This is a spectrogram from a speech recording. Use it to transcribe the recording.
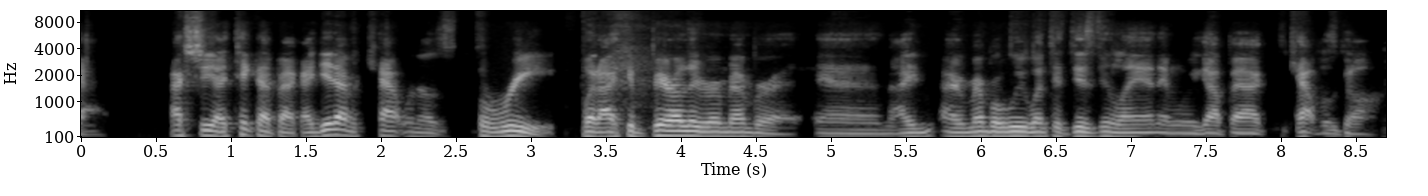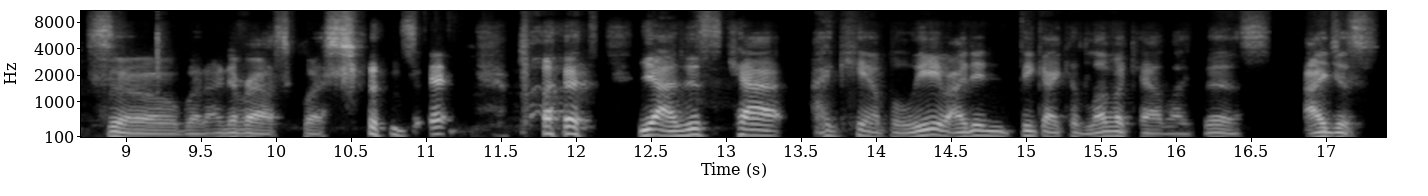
cat. Actually, I take that back. I did have a cat when I was three, but I could barely remember it. And I, I remember we went to Disneyland and when we got back, the cat was gone. So, but I never asked questions. but yeah, this cat, I can't believe I didn't think I could love a cat like this. I just,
